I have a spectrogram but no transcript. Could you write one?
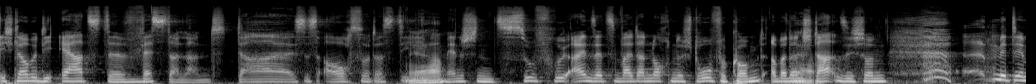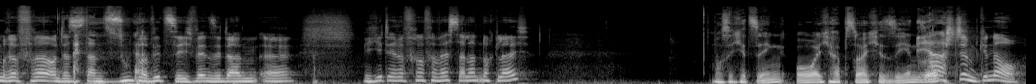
ich glaube, die Ärzte Westerland, da ist es auch so, dass die Ja. Menschen zu früh einsetzen, weil dann noch eine Strophe kommt, aber dann Ja. starten sie schon äh, mit dem Refrain und das ist dann super witzig, wenn sie dann, äh, wie geht der Refrain von Westerland noch gleich? Muss ich jetzt singen? Oh, ich habe solche Sehnsucht. Ja, stimmt, genau.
